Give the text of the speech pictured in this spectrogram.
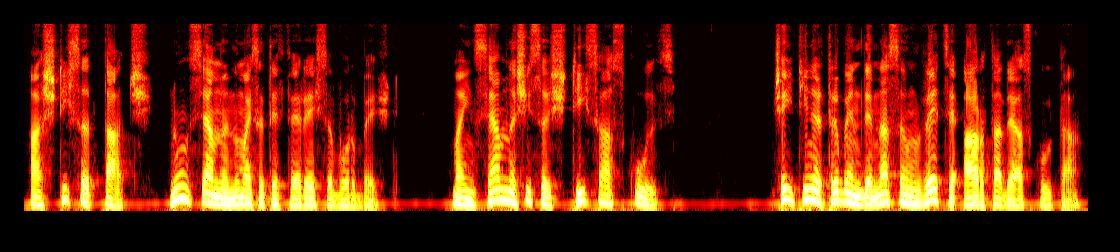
A ști să taci nu înseamnă numai să te ferești să vorbești mai înseamnă și să știi să asculți. Cei tineri trebuie îndemnați să învețe arta de a asculta.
